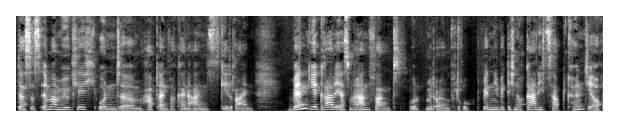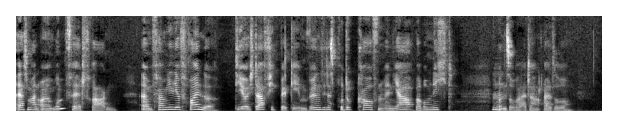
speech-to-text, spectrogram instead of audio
Das ist immer möglich und ähm, habt einfach keine Angst, geht rein. Wenn ihr gerade erstmal anfangt und mit eurem Produkt, wenn ihr wirklich noch gar nichts habt, könnt ihr auch erstmal in eurem Umfeld fragen. Ähm, Familie, Freunde, die euch da Feedback geben. Würden sie das Produkt kaufen? Wenn ja, warum nicht? Und so weiter. Also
